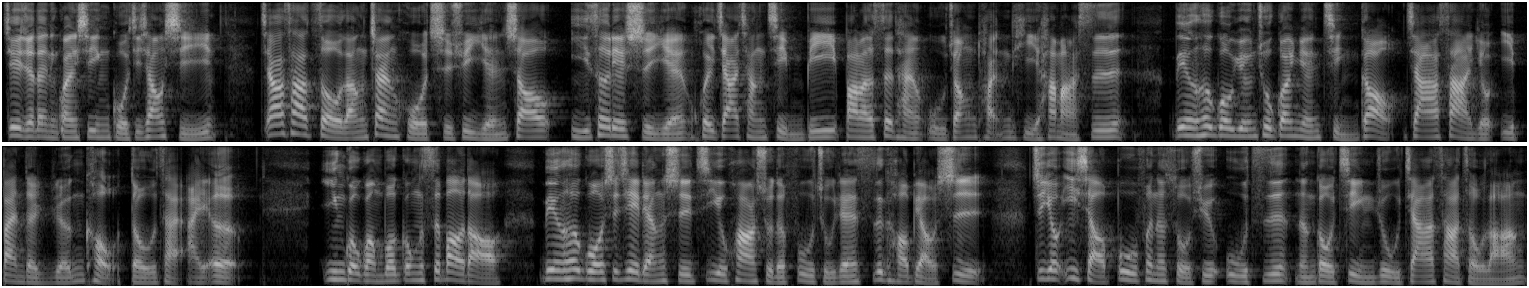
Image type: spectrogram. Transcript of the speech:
接着带你关心国际消息。加萨走廊战火持续延烧，以色列誓言会加强紧逼巴勒斯坦武装团体哈马斯。联合国援助官员警告，加萨有一半的人口都在挨饿。英国广播公司报道，联合国世界粮食计划署的副主任思考表示，只有一小部分的所需物资能够进入加萨走廊，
